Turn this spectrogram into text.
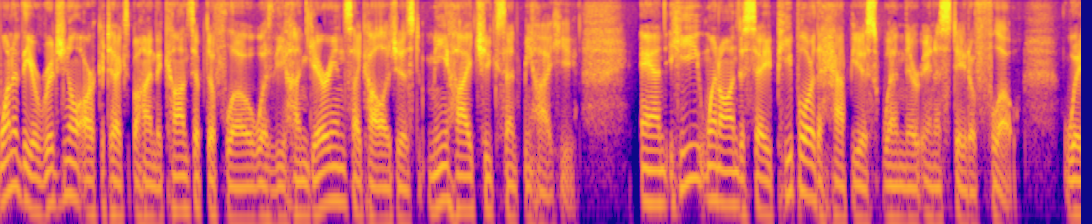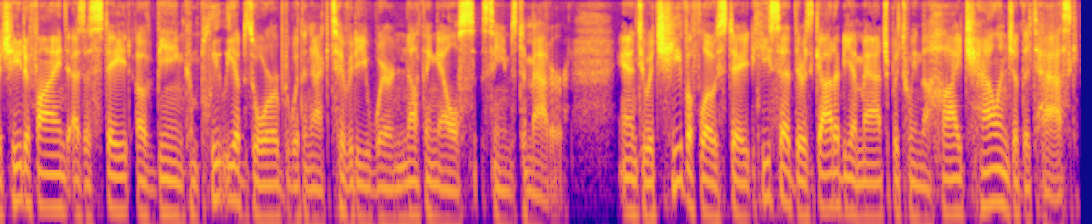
One of the original architects behind the concept of flow was the Hungarian psychologist Mihaly Csikszentmihalyi. And he went on to say people are the happiest when they're in a state of flow, which he defined as a state of being completely absorbed with an activity where nothing else seems to matter. And to achieve a flow state, he said there's got to be a match between the high challenge of the task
